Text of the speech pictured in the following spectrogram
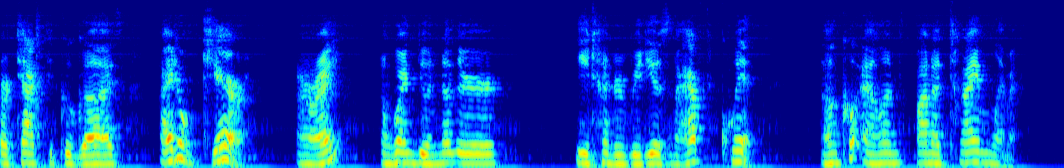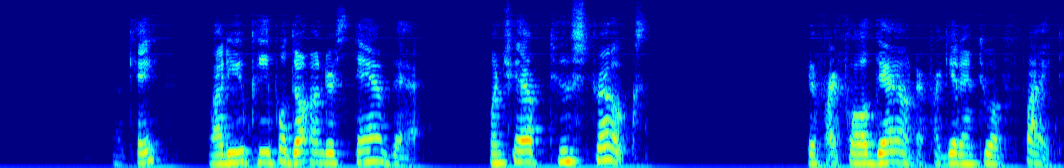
or tactical guys. I don't care. All right. I'm going to do another 800 videos and I have to quit. Uncle Alan's on a time limit. Okay? A lot of you people don't understand that. Once you have two strokes, if I fall down, if I get into a fight,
